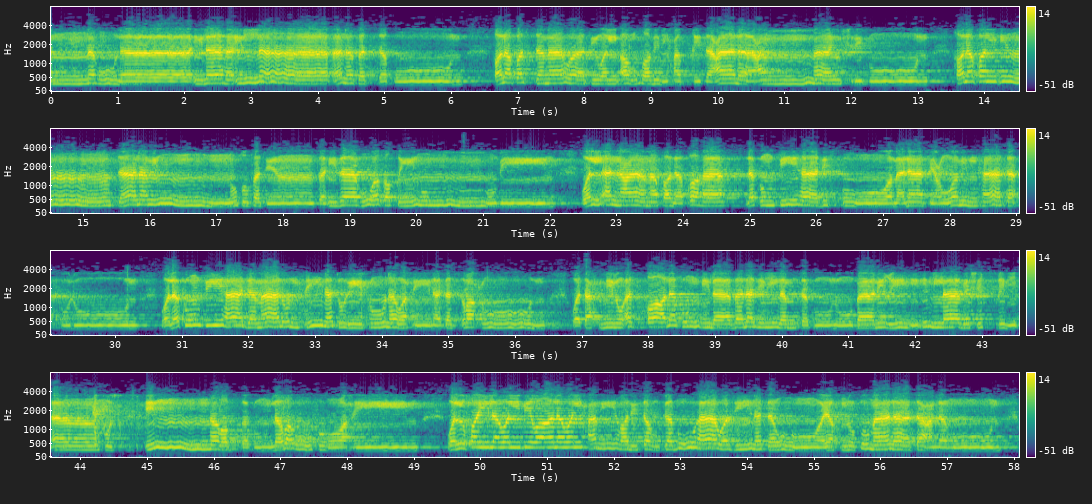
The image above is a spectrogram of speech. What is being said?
أنه لا إله إلا أنا فاتقون خلق السماوات والأرض بالحق تعالى عما يشركون خلق الإنسان من نطفة فإذا هو خصيم مبين والأنعام خلقها لكم فيها دفء ومنافع ومنها تأكلون ولكم فيها جمال حين تريحون وحين تسرحون وتحمل أثقالكم إلى بلد لم تكونوا بالغيه إلا بشق الأنفس. إن ربكم لرؤوف رحيم. والخيل والبغال والحمير لتركبوها وزينة ويخلق ما لا تعلمون.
